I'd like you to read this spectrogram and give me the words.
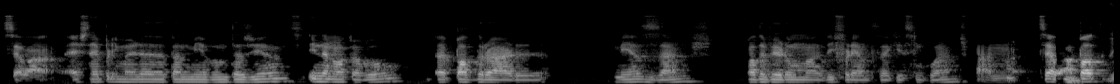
sei lá, esta é a primeira pandemia para muita gente, ainda não acabou, uh, pode durar meses, anos, pode haver uma diferente daqui a 5 anos, pá, não, sei lá, pode,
